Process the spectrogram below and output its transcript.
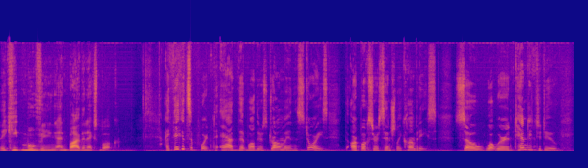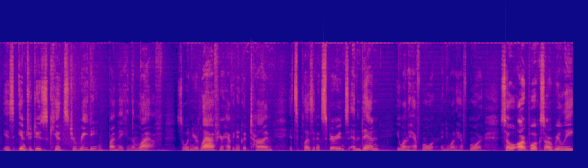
they keep moving and buy the next book. I think it's important to add that while there's drama in the stories, our books are essentially comedies. So what we're intending to do is introduce kids to reading by making them laugh. So when you laugh, you're having a good time, it's a pleasant experience, and then you want to have more and you want to have more. So our books are really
